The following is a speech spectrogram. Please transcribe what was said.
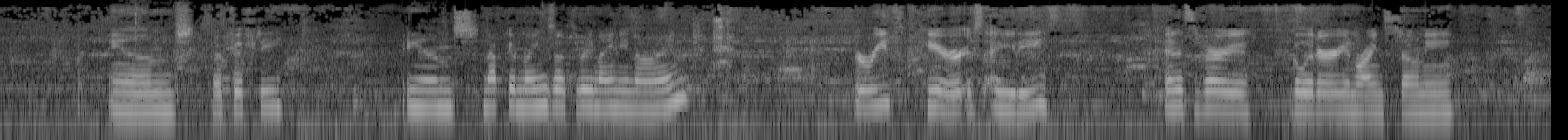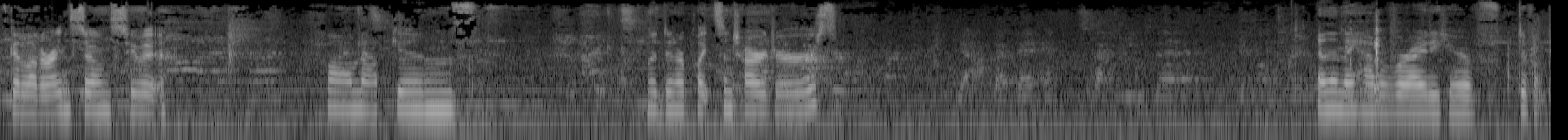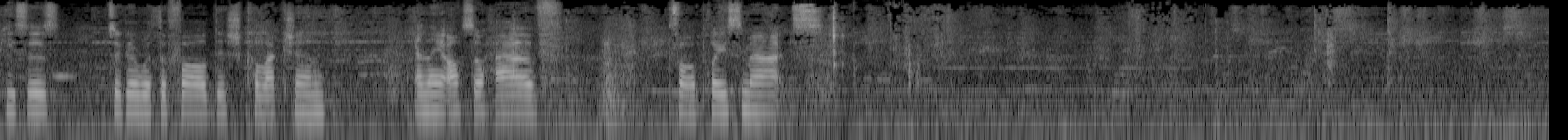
And they're 50 And napkin rings are $3.99. The wreath here is 80 And it's very glittery and rhinestoney. It's got a lot of rhinestones to it. Fall napkins. The dinner plates and chargers. And then they have a variety here of different pieces to go with the fall dish collection. And they also have fall placemats.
